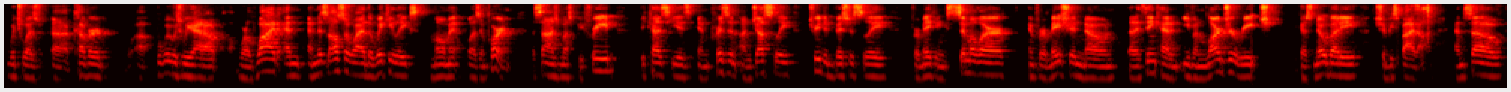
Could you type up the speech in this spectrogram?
which was uh, covered, uh, which we had out worldwide, and and this is also why the WikiLeaks moment was important. Assange must be freed because he is in prison unjustly, treated viciously for making similar information known that I think had an even larger reach because nobody should be spied on. And so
